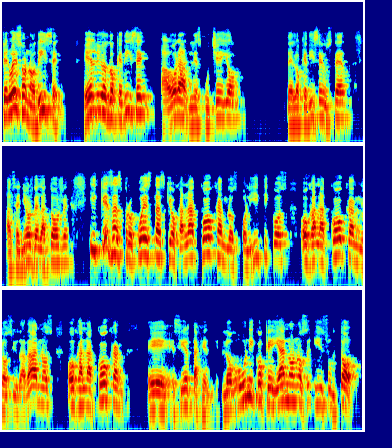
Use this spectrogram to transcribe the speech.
Pero eso no dicen. Ellos lo que dicen, ahora le escuché yo de lo que dice usted al señor de la Torre y que esas propuestas que ojalá cojan los políticos, ojalá cojan los ciudadanos, ojalá cojan eh, cierta gente. Lo único que ya no nos insultó,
